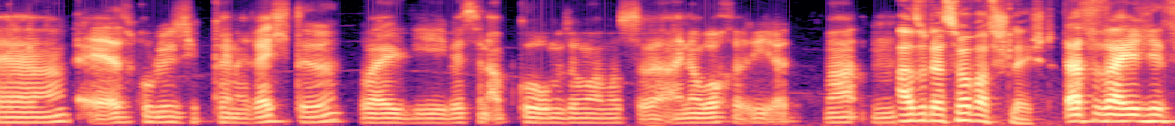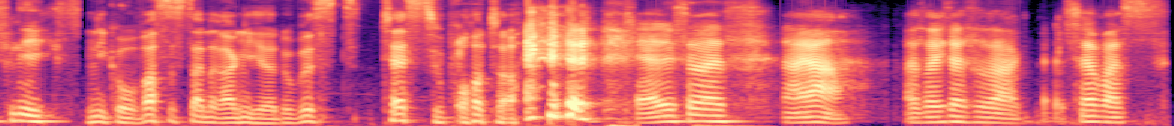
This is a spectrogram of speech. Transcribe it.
Ja, äh, das Problem ist, ich habe keine Rechte, weil die bisschen abgehoben sind. Man muss äh, eine Woche hier warten. Also der Server ist schlecht. Dazu sage ich jetzt nichts. Nico, was ist dein Rang hier? Du bist Test-Supporter. Ja, der Server ist, naja, was soll ich dazu sagen? Der Server ist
